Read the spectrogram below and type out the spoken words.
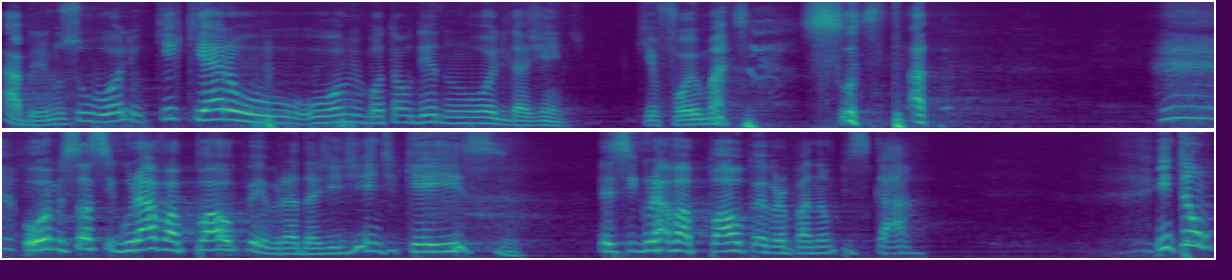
abrimos o olho. O que, que era o, o homem botar o dedo no olho da gente? Que foi o mais assustador. O homem só segurava a pálpebra da gente. Gente, que isso? Ele segurava a pálpebra para não piscar. Então,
